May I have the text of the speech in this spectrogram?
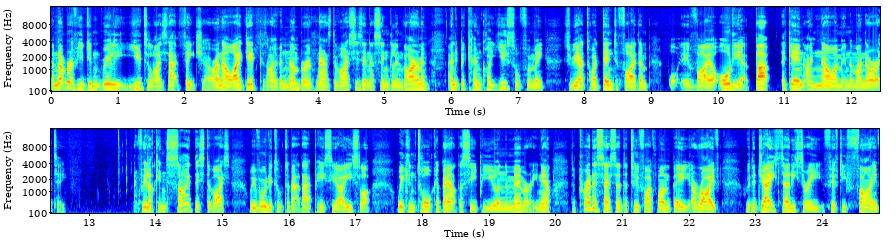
a number of you didn't really utilize that feature. I know I did because I have a number of NAS devices in a single environment, and it became quite useful for me to be able to identify them via audio. But again, I know I'm in the minority. If we look inside this device, we've already talked about that PCIe slot, we can talk about the CPU and the memory. Now, the predecessor, the 251B, arrived with a J3355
